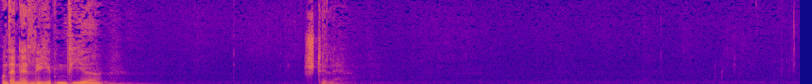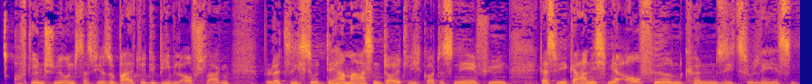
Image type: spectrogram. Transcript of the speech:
Und dann erleben wir Stille. Oft wünschen wir uns, dass wir, sobald wir die Bibel aufschlagen, plötzlich so dermaßen deutlich Gottes Nähe fühlen, dass wir gar nicht mehr aufhören können, sie zu lesen.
